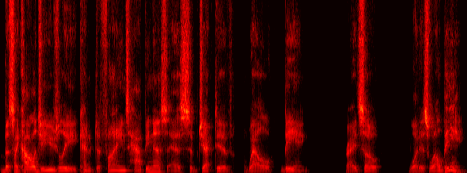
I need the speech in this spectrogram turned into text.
but psychology usually kind of defines happiness as subjective well-being right so what is well-being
